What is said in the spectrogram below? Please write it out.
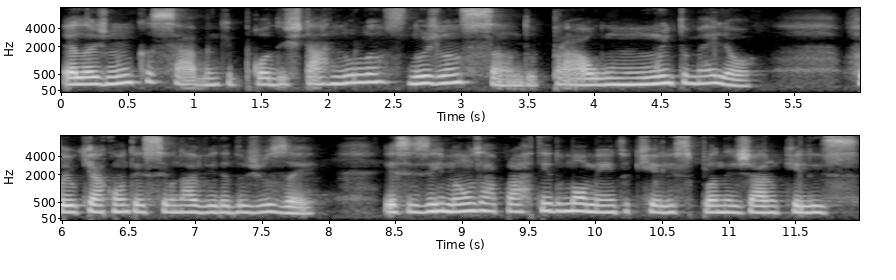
elas nunca sabem que pode estar nos lançando para algo muito melhor. Foi o que aconteceu na vida do José. Esses irmãos, a partir do momento que eles planejaram, que eles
